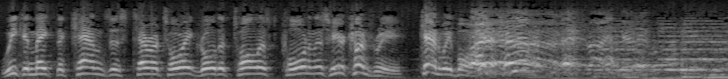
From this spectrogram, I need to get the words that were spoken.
we can make the Kansas territory grow the tallest corn in this here country. Can't we, boys? Right, That's right,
